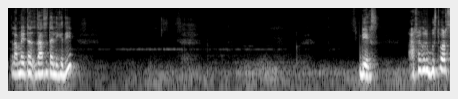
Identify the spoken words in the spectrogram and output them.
তাহলে আমরা এটা যা আছে তাই লিখে দিই। ডিএক্স আশা করি বুঝতে পারছ?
